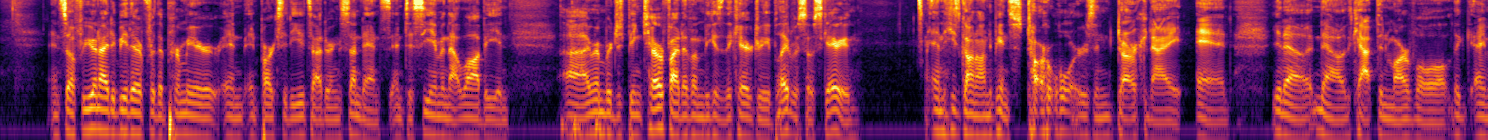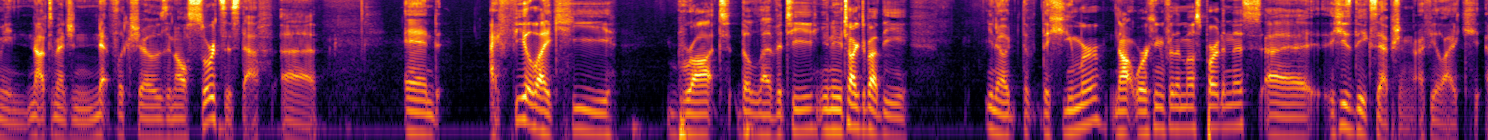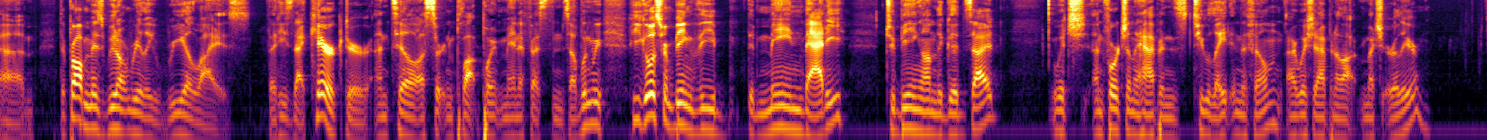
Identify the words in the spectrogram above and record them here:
And so for you and I to be there for the premiere in, in Park City, Utah during Sundance and to see him in that lobby, and uh, I remember just being terrified of him because the character he played was so scary. And he's gone on to be in Star Wars and Dark Knight and, you know, now Captain Marvel. The, I mean, not to mention Netflix shows and all sorts of stuff. Uh, and I feel like he brought the levity. You know, you talked about the, you know, the, the humor not working for the most part in this. Uh, he's the exception. I feel like um, the problem is we don't really realize that he's that character until a certain plot point manifests himself. When we he goes from being the the main baddie to being on the good side, which unfortunately happens too late in the film. I wish it happened a lot much earlier.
